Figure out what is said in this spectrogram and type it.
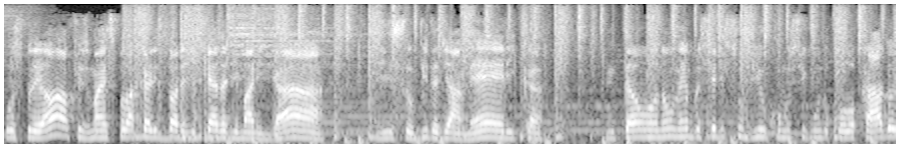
os playoffs, mas pela aquela história de queda de Maringá, de subida de América. Então eu não lembro se ele subiu como segundo colocado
